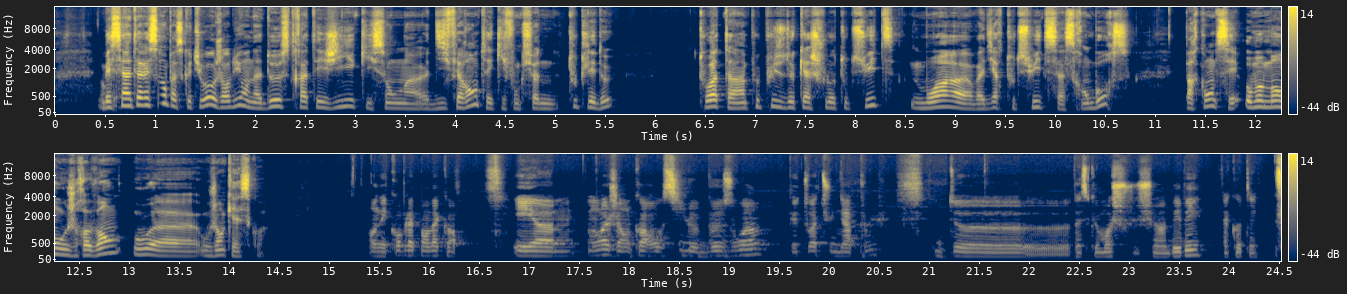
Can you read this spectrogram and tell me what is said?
Mais c'est intéressant parce que tu vois, aujourd'hui, on a deux stratégies qui sont euh, différentes et qui fonctionnent toutes les deux. Toi, tu as un peu plus de cash flow tout de suite. Moi, on va dire tout de suite, ça se rembourse. Par contre, c'est au moment où je revends ou euh, où j'encaisse, quoi. On est complètement d'accord. Et euh, moi, j'ai encore aussi le besoin que toi, tu n'as plus de... Parce que moi, je, suis- je suis un bébé à côté.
